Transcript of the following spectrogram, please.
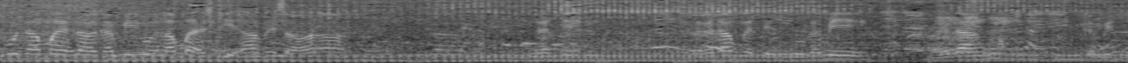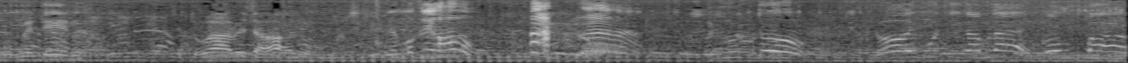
pun lambat dah. Kami pun lambat sikit lah biasa lah. Kadang-kadang mengantin tunggu kami. Kadang kami tunggu mengantin. Itu lah biasa lah. Sikitnya makin oh. Penutup. 2013. Kompang.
